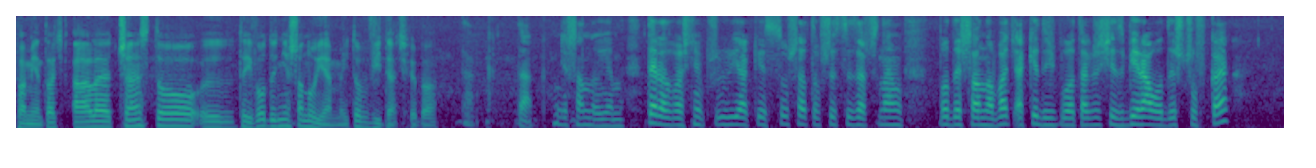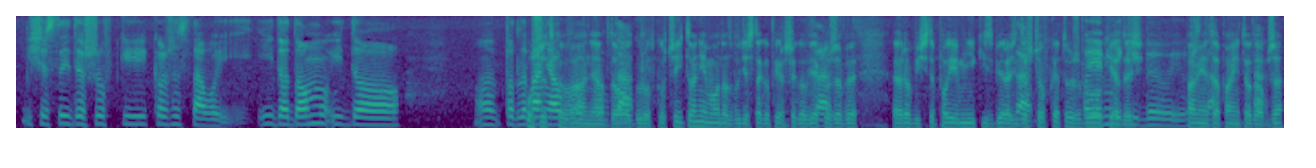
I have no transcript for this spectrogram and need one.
pamiętać, ale często y, tej wody nie szanujemy i to widać chyba. Tak, tak, nie szanujemy. Teraz właśnie jak jest susza, to wszyscy zaczynają wodę szanować, a kiedyś było tak, że się zbierało deszczówkę i się z tej deszczówki korzystało i, i do domu, i do podlewania Użytkowania ogródków. do tak. ogródków, czyli to nie moda XXI wieku, Tak. żeby robić te pojemniki, zbierać Tak. deszczówkę, to już było Pojemniki kiedyś. były już, Pamięta tak, Pani to tak. dobrze.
